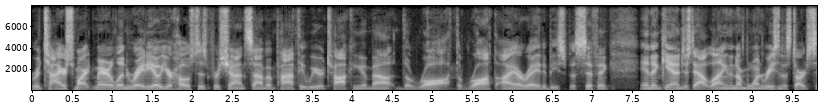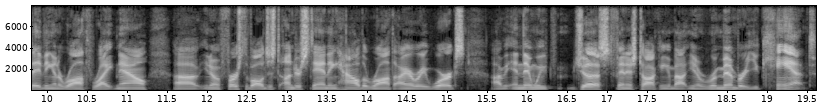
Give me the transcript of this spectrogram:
Retire Smart Maryland Radio. Your host is Prashant Sabapathy. We are talking about the Roth, the Roth IRA to be specific. And again, just outlining the number one reason to start saving in a Roth right now. Uh, you know, first of all, just understanding how the Roth IRA works. And then we just finished talking about, you know, remember, you can't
